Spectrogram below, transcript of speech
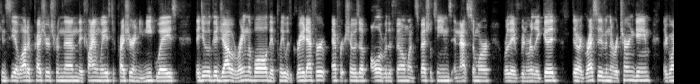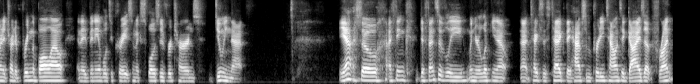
can see a lot of pressures from them. They find ways to pressure in unique ways. They do a good job of running the ball. They play with great effort. Effort shows up all over the film on special teams, and that's somewhere where they've been really good. They're aggressive in the return game. They're going to try to bring the ball out, and they've been able to create some explosive returns doing that. Yeah, so I think defensively, when you're looking at at Texas Tech, they have some pretty talented guys up front.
